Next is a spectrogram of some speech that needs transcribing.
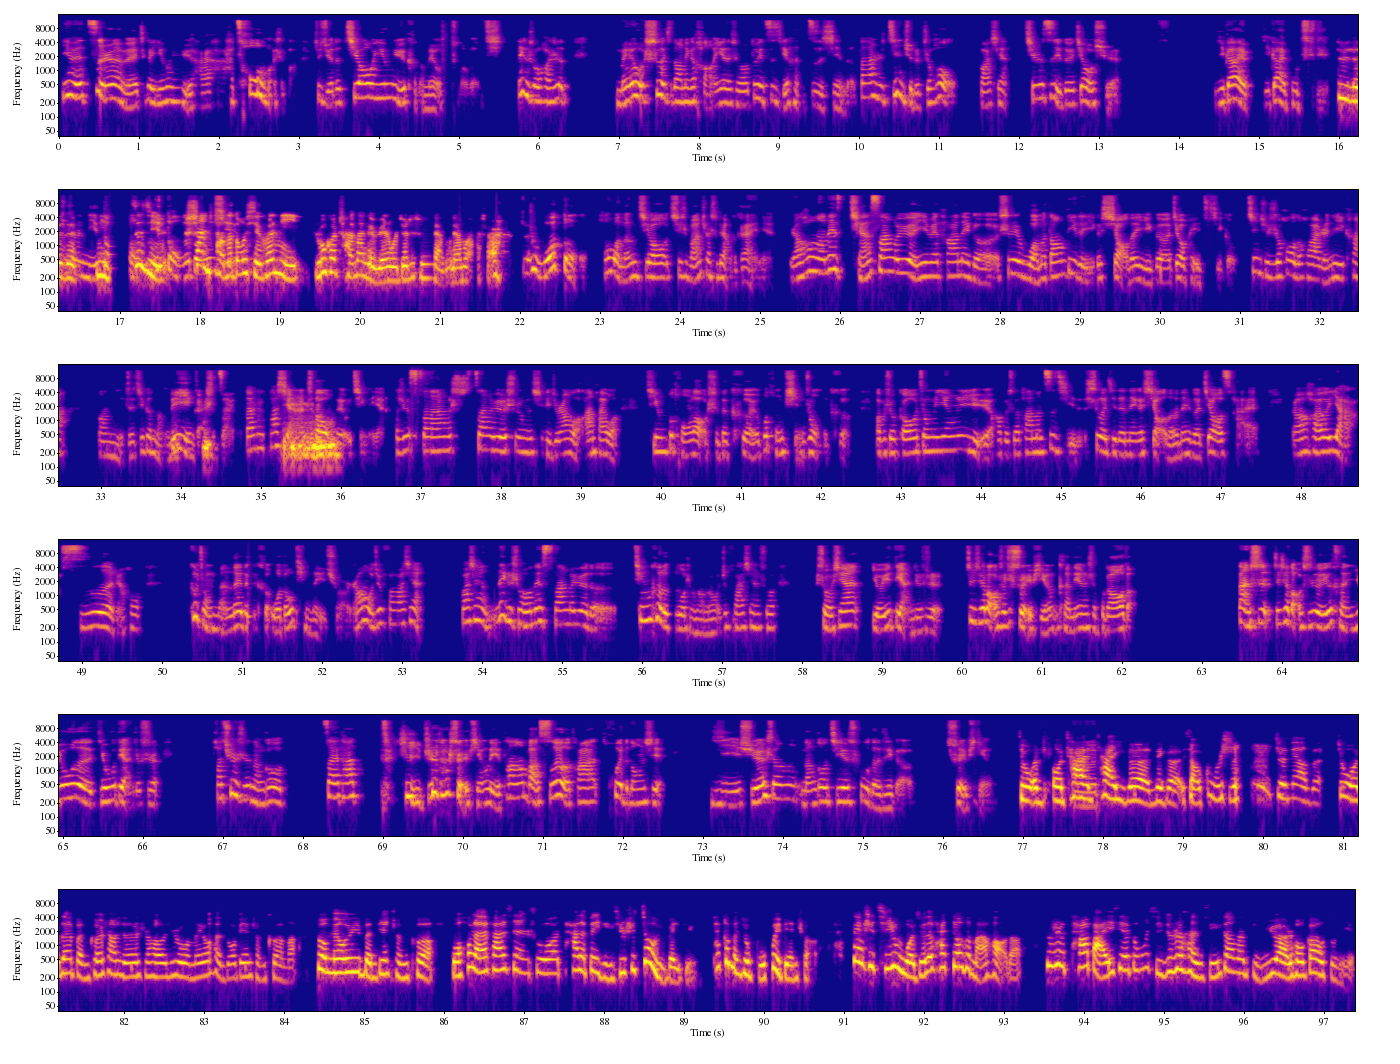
因为自认为这个英语还还还凑合是吧？就觉得教英语可能没有什么问题。那个时候还是没有涉及到那个行业的时候，对自己很自信的。但是进去了之后，发现其实自己对教学。一概一概不知，对对对，你懂自己懂擅长的东西和你如何传达给别人，我觉得这是两两码事儿。就是我懂和我能教，其实完全是两个概念。然后呢，那前三个月，因为他那个是我们当地的一个小的一个教培机构，进去之后的话，人家一看啊，你的这个能力应。该是在的，但是他显然知道我没有经验，他这个三三个月试用期里就让我安排我听不同老师的课，有不同品种的课。好比说高中英语，好比说他们自己设计的那个小的那个教材，然后还有雅思，然后各种门类的课我都听了一圈儿，然后我就发现，发现那个时候那三个月的听课的过程当中，我就发现说，首先有一点就是这些老师的水平肯定是不高的，但是这些老师有一个很优的优点，就是他确实能够在他 已知的水平里，他能把所有他会的东西。以学生能够接触的这个水平，就我我插插一个那个小故事，就是那样子。就我在本科上学的时候，就是我们有很多编程课嘛，就我们有一本编程课。我后来发现说，他的背景其实是教育背景，他根本就不会编程。但是其实我觉得他教的蛮好的，就是他把一些东西就是很形象的比喻啊，然后告诉你。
